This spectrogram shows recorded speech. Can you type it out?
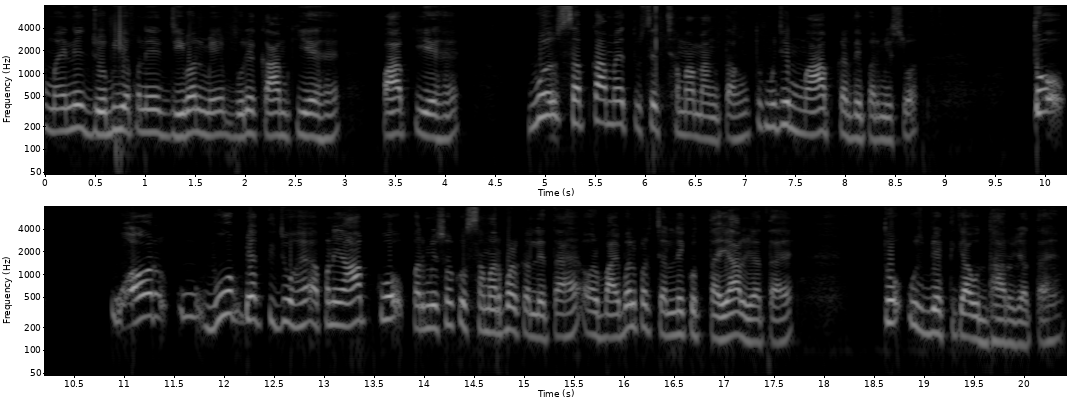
मैंने जो भी अपने जीवन में बुरे काम किए हैं, पाप किए हैं, वो सबका मैं तुझसे क्षमा माँगता हूँ तो मुझे माफ़ कर दे परमेश्वर। तो और वो व्यक्ति जो है अपने आप को परमेश्वर को समर्पण कर लेता है और बाइबल पर चलने को तैयार हो जाता है तो उस व्यक्ति का उद्धार हो जाता है।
